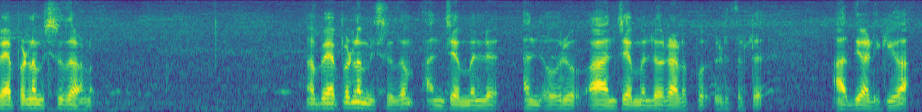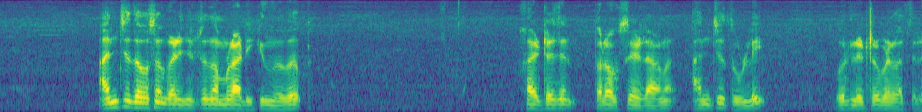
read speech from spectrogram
വേപ്പെണ്ണ മിശ്രിതമാണ്. ആ വേപ്പെണ്ണ മിശ്രിതം അഞ്ച് എം എൽ ഒരു അഞ്ച് എം എൽ ഒരടപ്പ് എടുത്തിട്ട് ആദ്യം അടിക്കുക. അഞ്ച് ദിവസം കഴിഞ്ഞിട്ട് നമ്മൾ അടിക്കുന്നത് ഹൈഡ്രജൻ പെറോക്സൈഡാണ്. അഞ്ച് തുള്ളി ഒരു ലിറ്റർ വെള്ളത്തിൽ.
